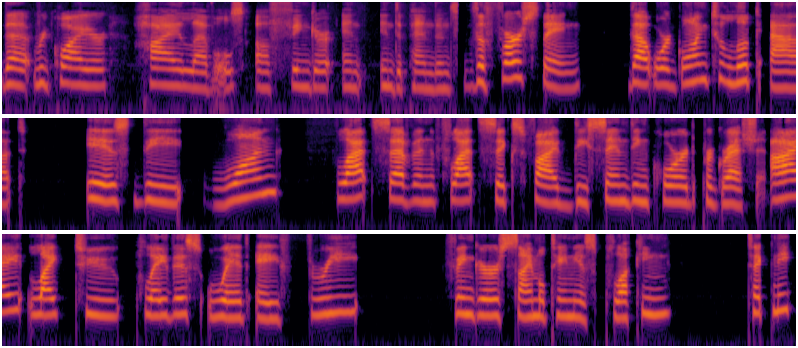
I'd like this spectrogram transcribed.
that require high levels of finger and independence. The first thing that we're going to look at is the one flat seven, flat six, five descending chord progression. I like to play this with a three finger simultaneous plucking technique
